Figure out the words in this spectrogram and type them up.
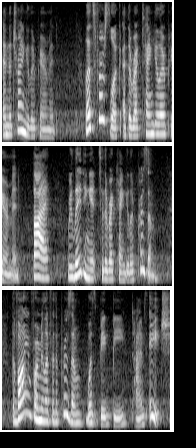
and the triangular pyramid. Let's first look at the rectangular pyramid by relating it to the rectangular prism. The volume formula for the prism was big B times H.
